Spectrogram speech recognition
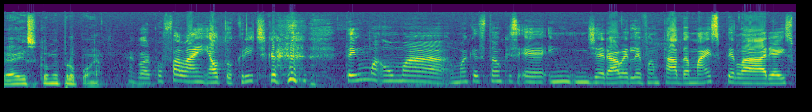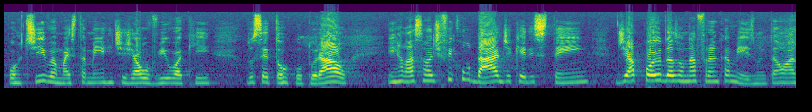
É isso que eu me proponho. Agora, por falar em autocrítica, tem uma, uma, uma questão que, é, em, em, geral, é levantada mais pela área esportiva, mas também a gente já ouviu aqui do setor cultural, em relação à dificuldade que eles têm de apoio da Zona Franca mesmo. Então, a,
